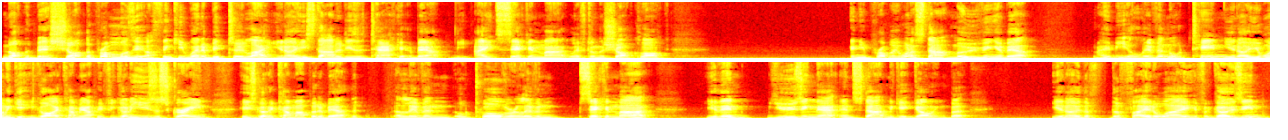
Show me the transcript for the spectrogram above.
not the best shot. The problem was, I think he went a bit too late. You know, he started his attack at about the eight second mark left on the shot clock. And you probably want to start moving about maybe 11 or 10. You know, you want to get your guy coming up. If you're going to use a screen, he's got to come up at about the 11 or 12 or 11 second mark. You're then using that and starting to get going. But, you know, the, the fadeaway, if it goes in,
